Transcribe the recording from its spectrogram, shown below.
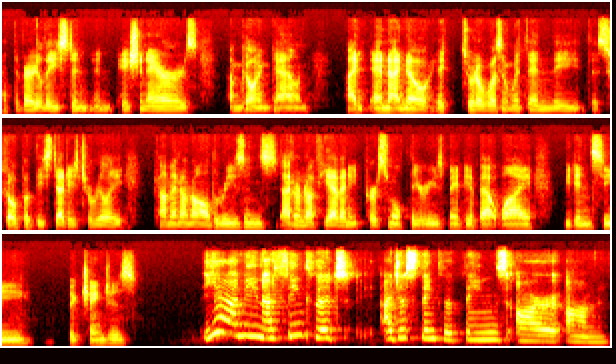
at the very least, in, in patient errors um, going down. I, and I know it sort of wasn't within the the scope of these studies to really comment on all the reasons. I don't know if you have any personal theories maybe about why we didn't see big changes. Yeah, I mean, I think that I just think that things are um,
